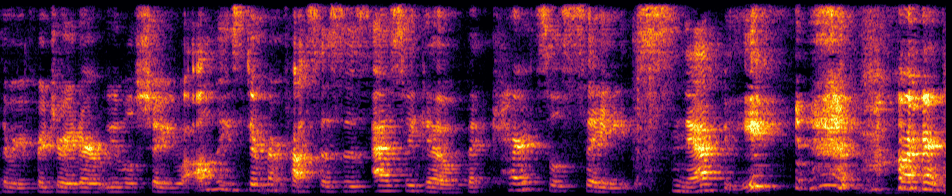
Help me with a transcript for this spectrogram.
the refrigerator. We will show you all these different processes as we go, but carrots will stay snappy for um,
